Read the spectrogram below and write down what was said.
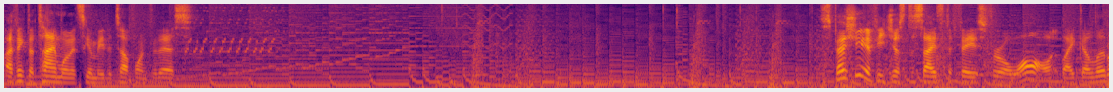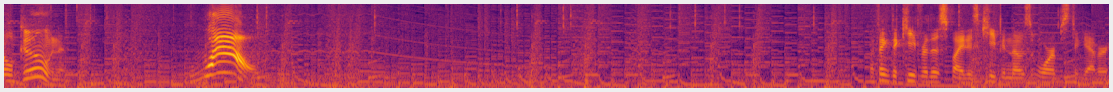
I think the time limit's gonna be the tough one for this. Especially if he just decides to phase through a wall, like a little goon. Wow! I think the key for this fight is keeping those orbs together.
